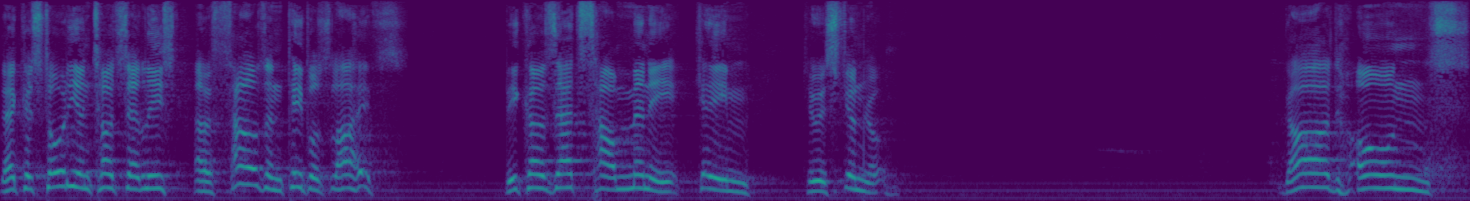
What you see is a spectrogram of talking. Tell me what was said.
That custodian touched at least a thousand people's lives because that's how many came to his funeral. God owns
